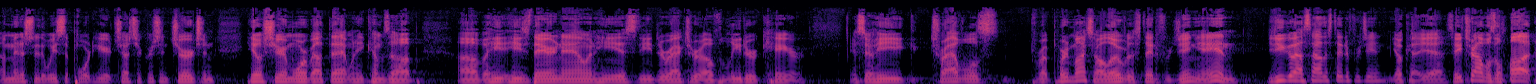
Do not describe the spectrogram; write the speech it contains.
a, ministry that we support here at Chester Christian Church, and he'll share more about that when he comes up. Uh, but he, he's there now, and he is the director of Leader Care. And so he travels pr- pretty much all over the state of Virginia. And did you go outside the state of Virginia? Okay, yeah. So he travels a lot,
